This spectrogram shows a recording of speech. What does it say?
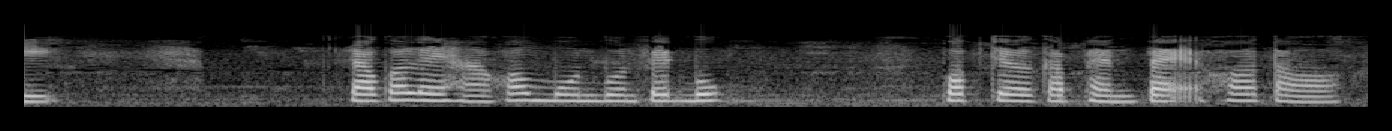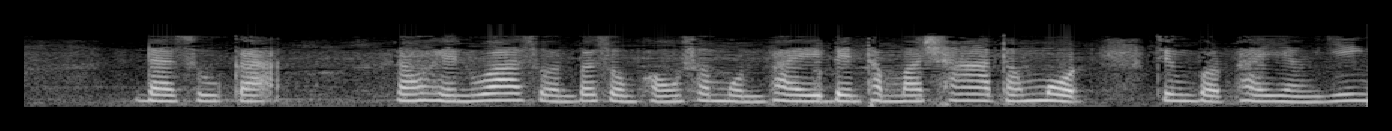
อีก เราก็เลยหาข้อมูลบนเฟซบุ๊ก พบเจอกับแผ่นแปะข้อต่อ ดาซูกะ เราเห็นว่าส่วนผสมของสมุนไพรเป็นธรรมชาติทั้งหมด จึงปลอดภัยอย่างยิ่ง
